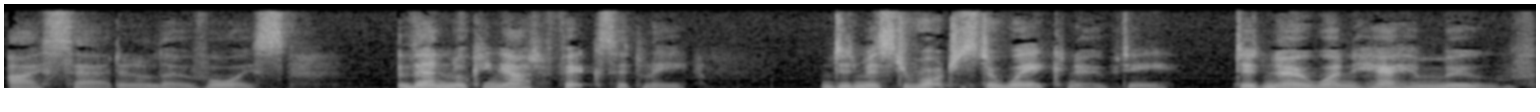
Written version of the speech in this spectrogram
I said, in a low voice; then looking at her fixedly, "Did Mr. Rochester wake nobody? Did no one hear him move?"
